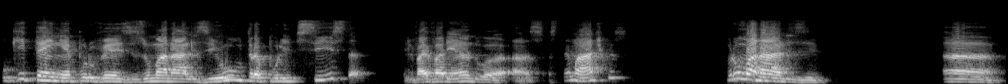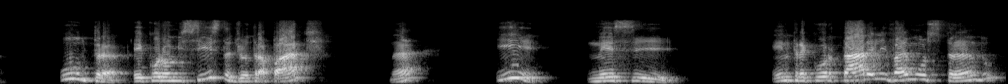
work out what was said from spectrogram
O que tem é, por vezes, uma análise ultrapoliticista, ele vai variando as, as temáticas. Para uma análise uh, ultra economicista, de outra parte, né? E nesse entrecortar, ele vai mostrando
